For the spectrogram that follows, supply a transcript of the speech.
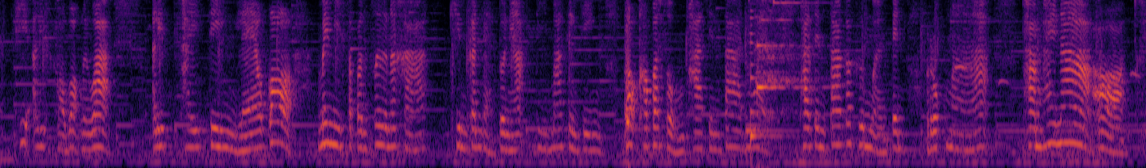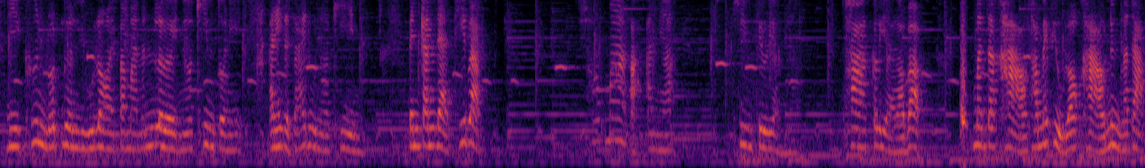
ดที่อลิสขอบอกเลยว่าอลิสใช้จริงแล้วก็ไม่มีสปอนเซอร์นะคะ ครีมกันแดดตัวนี้ดีมากจริง ๆ เพราะเขาผสมพาเซนต้าด้วยพาเซนต้าก็คือเหมือนเป็นรกม้าทำให้หน้าอ่อดีขึ้นลดเลือนริ้วรอยประมาณนั้นเลย เนื้อครีมตัวนี้ อันนี้เดี๋ยวจะให้ดูเนื้อครีม เป็นกันแดดที่แบบ ชอบมากอะอันเนี้ยครีมฟิลอย่างเนี้ยทาเกลี่ยแล้วแบบมันจะขาวทำให้ผิวเราขาวหนึ่งระดับ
